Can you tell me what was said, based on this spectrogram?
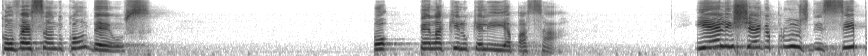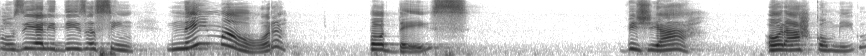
conversando com Deus, pelaquilo que ele ia passar. E ele chega para os discípulos e ele diz assim: nem uma hora podeis vigiar orar comigo?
